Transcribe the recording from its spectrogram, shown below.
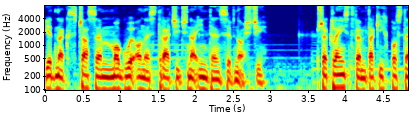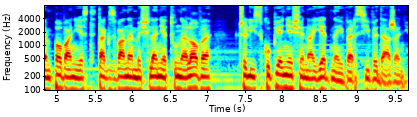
jednak z czasem mogły one stracić na intensywności. Przekleństwem takich postępowań jest tak zwane myślenie tunelowe, czyli skupienie się na jednej wersji wydarzeń.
